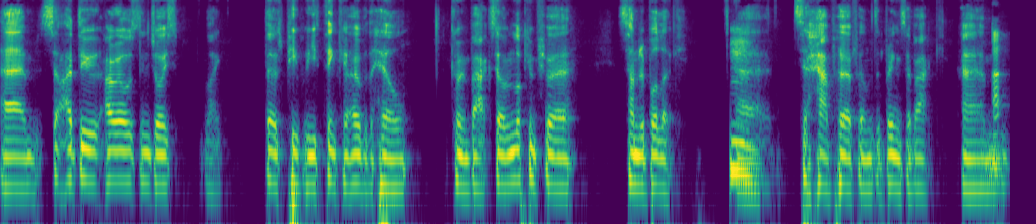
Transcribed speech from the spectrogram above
Um, so I do. I always enjoy like those people you think are over the hill coming back. So I'm looking for Sandra Bullock uh, to have her film that brings her back. Um,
